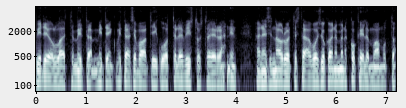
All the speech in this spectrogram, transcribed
videolla, että miltä, miten, mitä se vaatii, kun ottelee 15 erää, niin hän ensin nauroi, että sitä voisi jokainen mennä kokeilemaan, mutta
